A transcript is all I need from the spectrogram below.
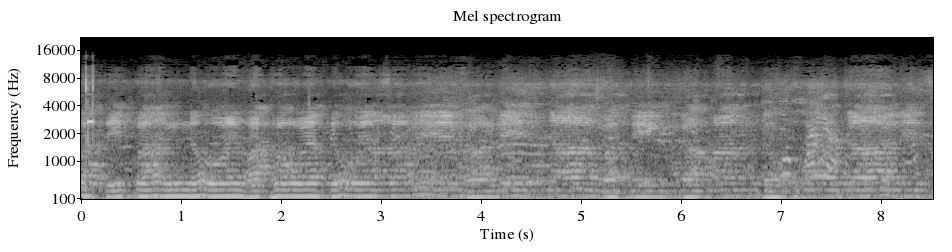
ปฏิปันโนวัฏวัโตสัมภาริยาปฏิกัมันตุจานิโส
